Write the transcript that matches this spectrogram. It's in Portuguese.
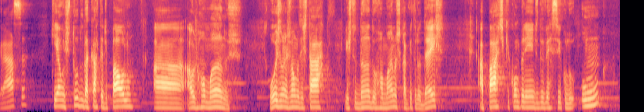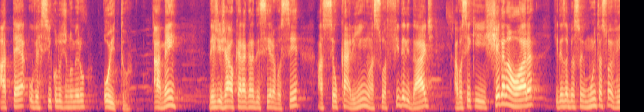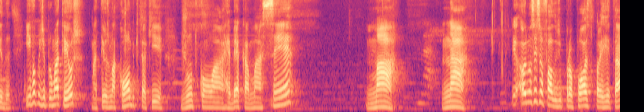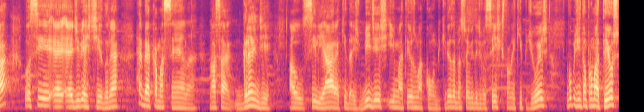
Graça, que é um estudo da carta de Paulo a, aos Romanos. Hoje nós vamos estar estudando Romanos capítulo 10, a parte que compreende do versículo 1 até o versículo de número 8. Amém? Desde já eu quero agradecer a você, a seu carinho, a sua fidelidade, a você que chega na hora, que Deus abençoe muito a sua vida. E vou pedir para o Mateus, Mateus Macombi, que está aqui junto com a Rebeca Macen. Ma. Na. Eu não sei se eu falo de propósito para irritar ou se é, é divertido, né? Rebeca Macena, nossa grande auxiliar aqui das mídias, e Matheus Macombi. Que Deus abençoe a vida de vocês que estão na equipe de hoje. Eu vou pedir então para o Matheus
